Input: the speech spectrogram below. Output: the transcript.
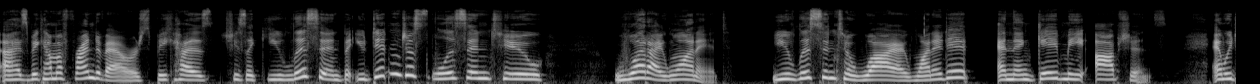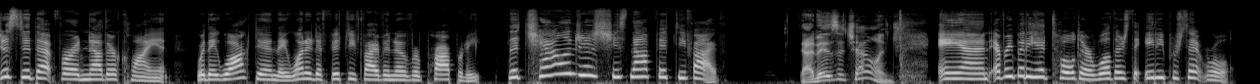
Uh, has become a friend of ours because she's like, you listened, but you didn't just listen to what I wanted. You listened to why I wanted it, and then gave me options. And we just did that for another client where they walked in, they wanted a 55 and over property. The challenge is she's not 55. That is a challenge. And everybody had told her, well, there's the 80% rule.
